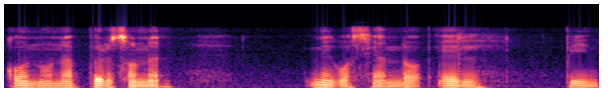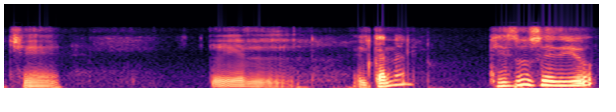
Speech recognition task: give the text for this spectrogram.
con una persona negociando el pinche el, el canal. ¿Qué sucedió?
